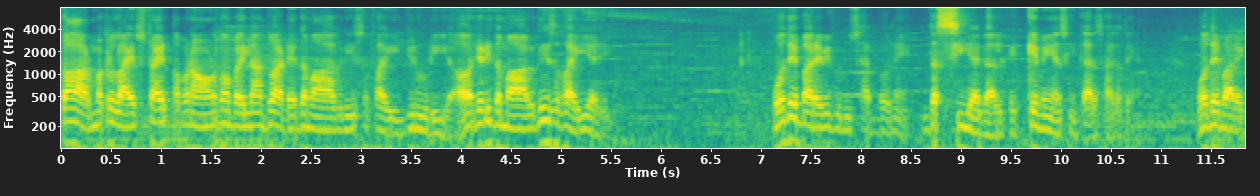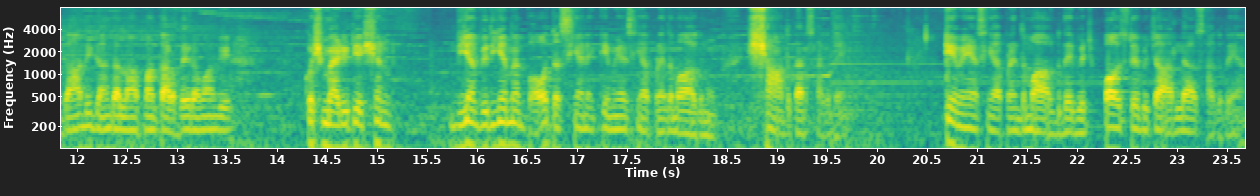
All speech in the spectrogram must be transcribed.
ਧਾਰਮਿਕ ਲਾਈਫ ਸਟਾਈਲ ਅਪਣਾਉਣ ਤੋਂ ਪਹਿਲਾਂ ਤੁਹਾਡੇ ਦਿਮਾਗ ਦੀ ਸਫ਼ਾਈ ਜ਼ਰੂਰੀ ਆ, ਔਰ ਜਿਹੜੀ ਦਿਮਾਗ ਦੀ ਸਫ਼ਾਈ ਆ ਜੀ ਉਹਦੇ ਬਾਰੇ ਵੀ ਗੁਰੂ ਸਾਹਿਬ ਨੇ ਦੱਸੀ ਆ ਗੱਲ ਕਿ ਕਿਵੇਂ ਅਸੀਂ ਕਰ ਸਕਦੇ ਹਾਂ। ਉਹਦੇ ਬਾਰੇ ਗਾਂ ਦੀ ਗਾਂ ਗੱਲਾਂ ਆਪਾਂ ਕਰਦੇ ਰਵਾਂਗੇ। ਕੁਝ ਮੈਡੀਟੇਸ਼ਨ ਦੀਆਂ ਵਿਧੀਆਂ ਮੈਂ ਬਹੁਤ ਦੱਸੀਆਂ ਨੇ ਕਿਵੇਂ ਅਸੀਂ ਆਪਣੇ ਦਿਮਾਗ ਨੂੰ ਸ਼ਾਂਤ ਕਰ ਸਕਦੇ ਹਾਂ। ਕਿਵੇਂ ਅਸੀਂ ਆਪਣੇ ਦਿਮਾਗ ਦੇ ਵਿੱਚ ਪੋਜ਼ਿਟਿਵ ਵਿਚਾਰ ਲਿਆ ਸਕਦੇ ਹਾਂ।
